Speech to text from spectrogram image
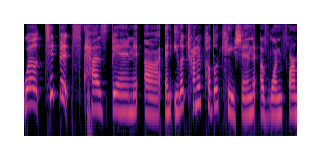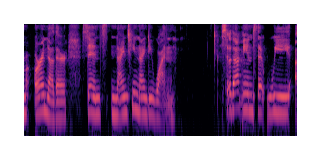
Well, Tidbits has been uh, an electronic publication of one form or another since 1991. So that means that we uh,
